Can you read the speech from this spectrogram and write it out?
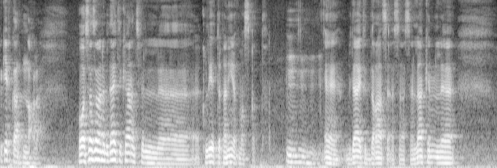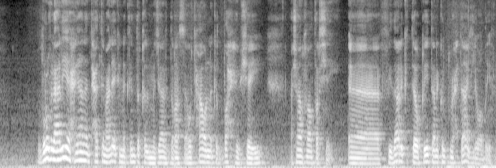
فكيف كانت النقلة؟ هو أساسا أنا بدايتي كانت في ال- الكلية التقنية في مسقط إيه بداية الدراسة أساسا لكن ال- الظروف العالية أحيانا تحتم عليك إنك تنتقل من مجال الدراسة أو تحاول إنك تضحي بشيء عشان خاطر شيء. آه، في ذلك التوقيت أنا كنت محتاج لوظيفة.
